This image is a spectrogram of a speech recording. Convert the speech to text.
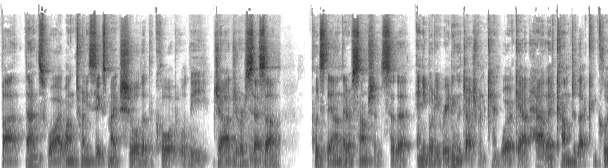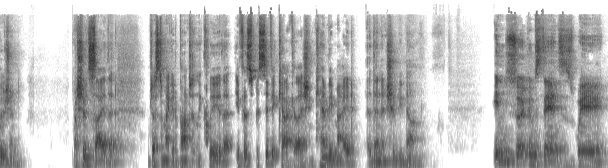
But that's why 126 makes sure that the court or the judge or assessor puts down their assumptions so that anybody reading the judgment can work out how they've come to that conclusion. I should say that just to make it abundantly clear that if a specific calculation can be made, then it should be done. In circumstances where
